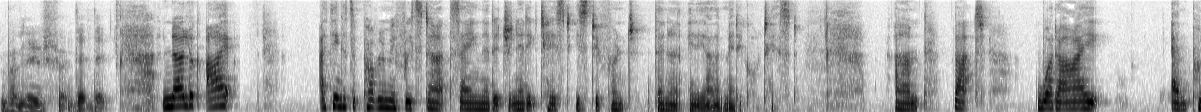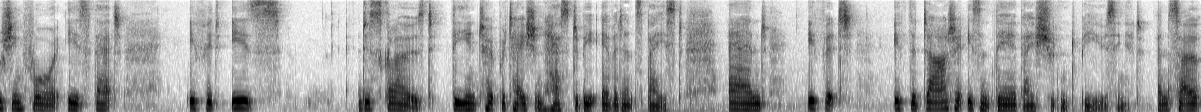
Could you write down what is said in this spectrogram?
removed from that. that... No, look, I. I think it's a problem if we start saying that a genetic test is different than a, any other medical test. Um, but what I am pushing for is that if it is disclosed, the interpretation has to be evidence based, and if it if the data isn't there, they shouldn't be using it. And so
